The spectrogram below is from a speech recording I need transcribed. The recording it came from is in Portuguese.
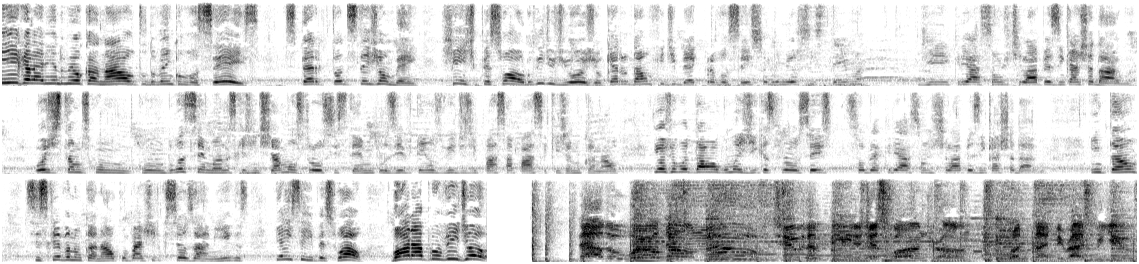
Aí galerinha do meu canal, tudo bem com vocês? Espero que todos estejam bem. Gente, pessoal, no vídeo de hoje eu quero dar um feedback para vocês sobre o meu sistema de criação de tilápias em caixa d'água. Hoje estamos com, com duas semanas que a gente já mostrou o sistema, inclusive tem os vídeos de passo a passo aqui já no canal. E hoje eu vou dar algumas dicas para vocês sobre a criação de tilápias em caixa d'água. Então, se inscreva no canal, compartilhe com seus amigos. E é isso aí, pessoal. Bora pro vídeo! Now the world just one drum. What might be right for you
